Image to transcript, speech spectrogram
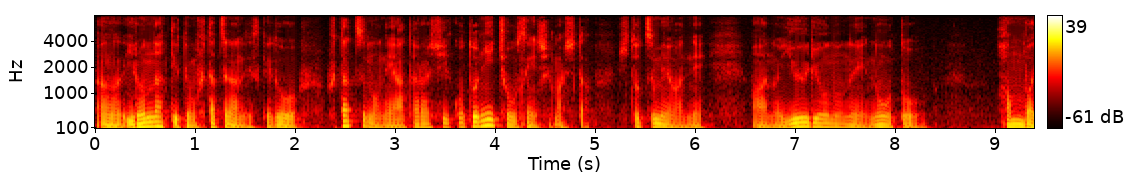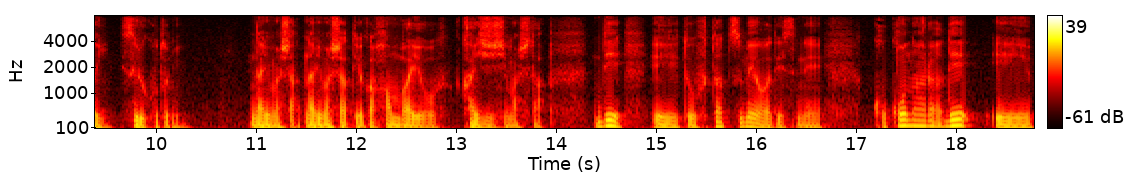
あいろんなって言っても2つなんですけど2つのね新しいことに挑戦しました。1つ目はねあの有料のねノートを販売することになりました。なりましたっていうか販売を開始しました。でえー、と2つ目はですねここならでえー、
